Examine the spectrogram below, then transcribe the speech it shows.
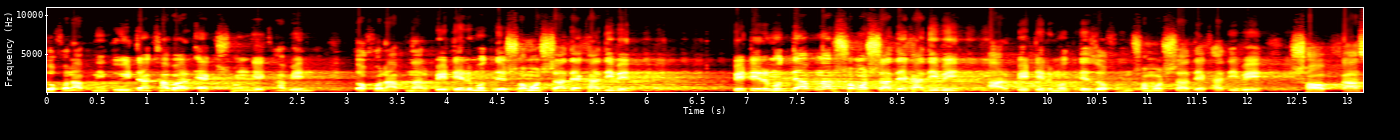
যখন আপনি দুইটা খাবার একসঙ্গে খাবেন, তখন আপনার পেটের মধ্যে সমস্যা দেখা দিবে। পেটের মধ্যে আপনার সমস্যা দেখা দিবে। আর পেটের মধ্যে যখন সমস্যা দেখা দিবে, সব কাজ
